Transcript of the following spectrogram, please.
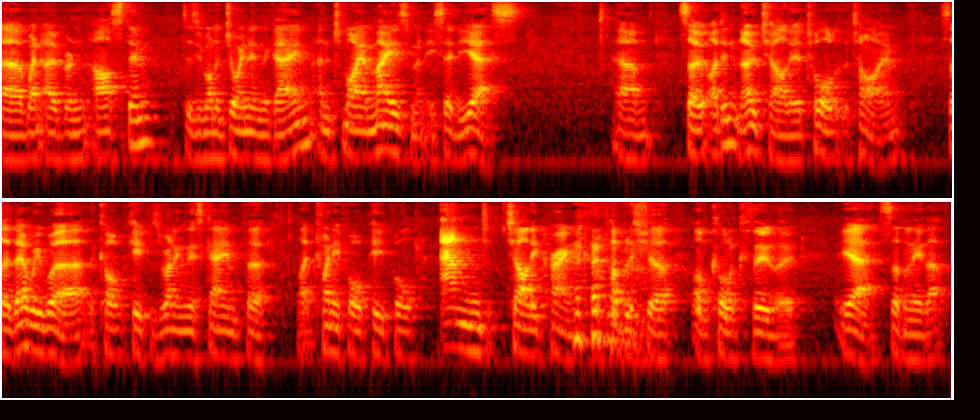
uh, went over and asked him, "Does he want to join in the game?" And to my amazement, he said yes. Um, so I didn't know Charlie at all at the time. So there we were, the Cult Keepers running this game for like 24 people and Charlie Krank, the publisher of Call of Cthulhu, yeah, suddenly that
